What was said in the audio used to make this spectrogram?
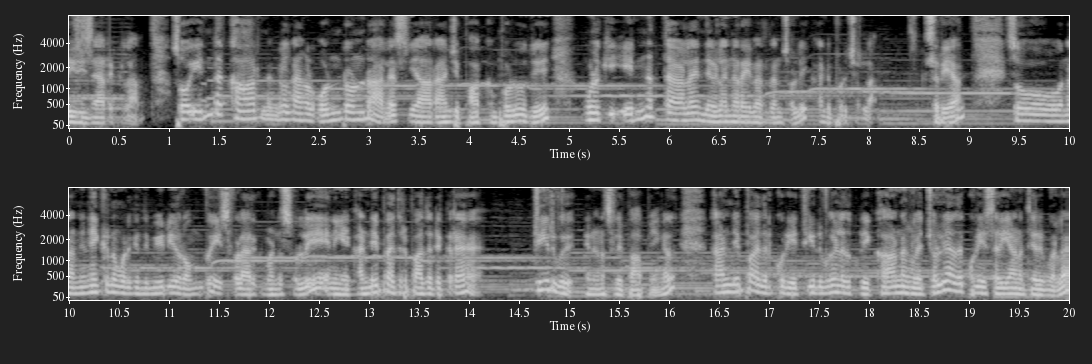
டிசீஸாக இருக்கலாம். ஸோ இந்த காரணங்கள் நாங்கள் ஒன்றொன்று அலசி ஆராய்ஞ்சு பார்க்கும் பொழுது உங்களுக்கு என்னத்தால் இந்த இளநிறை வருதுன்னு சொல்லி கண்டுபிடிச்சிடலாம். சரியா? ஸோ நான் நினைக்கிறேன் உங்களுக்கு இந்த வீடியோ ரொம்ப யூஸ்ஃபுல்லாக இருக்கும்னு சொல்லி நீங்கள் கண்டிப்பாக எதிர்பார்த்துட்டு இருக்கிற தீர்வு என்னன்னு சொல்லி பார்ப்பீங்க கண்டிப்பாக இதற்குரிய தீர்வுகள் அதுக்குரிய காரணங்களை சொல்லி அதற்குரிய சரியான தீர்வுகளை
